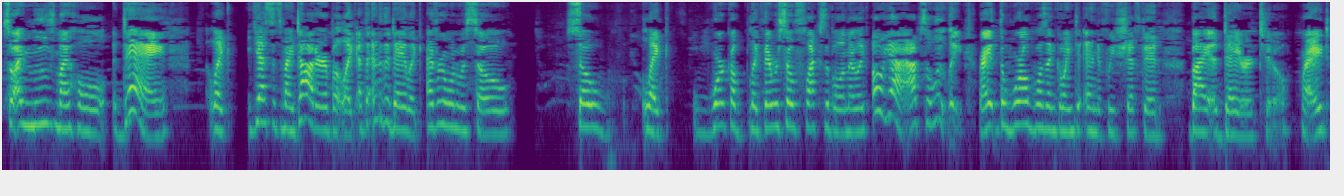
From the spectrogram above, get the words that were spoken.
So I moved my whole day. Like, yes, it's my daughter, but like at the end of the day, like everyone was so, so like work up like they were so flexible and they're like oh yeah absolutely right? The world wasn't going to end if we shifted by a day or two right?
